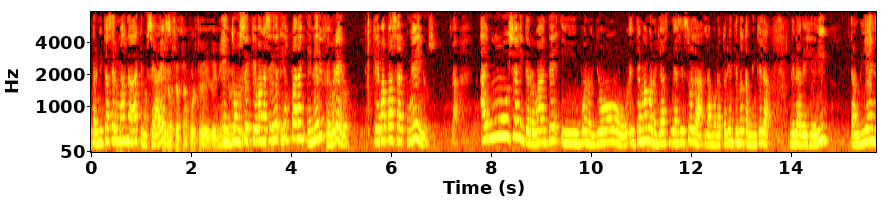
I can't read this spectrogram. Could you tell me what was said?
permite hacer más nada que no sea eso. Que no sea transporte de, niños. Entonces, ¿qué van a hacer? Ellos paran enero y febrero. ¿Qué va a pasar con ellos? Hay muchas interrogantes y bueno, yo, el tema, bueno, ya, ya se hizo la, la moratoria, entiendo también que la de la DGI, también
